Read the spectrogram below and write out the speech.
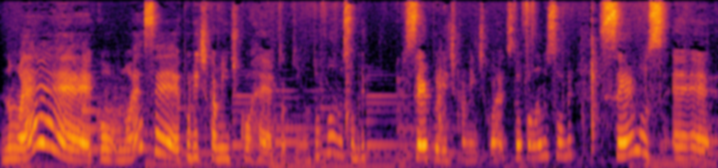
Não é, não é ser politicamente correto aqui. Não estou falando sobre ser politicamente correto. Estou falando sobre sermos é,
